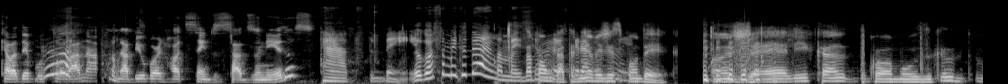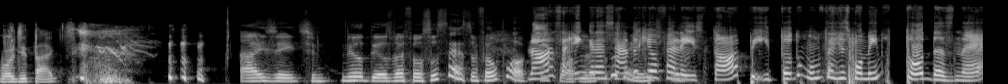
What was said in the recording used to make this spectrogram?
Que ela debutou lá na, na Billboard Hot 100 dos Estados Unidos. Tá, tudo bem. Eu gosto muito dela, mas. Tá bom, gata, é minha vez de responder. Angélica com a música Vou de Táxi. Ai, gente. Meu Deus, mas foi um sucesso, não foi um flop. foi um Nossa, flop, é engraçado que eu falei stop e todo mundo tá respondendo todas, né?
